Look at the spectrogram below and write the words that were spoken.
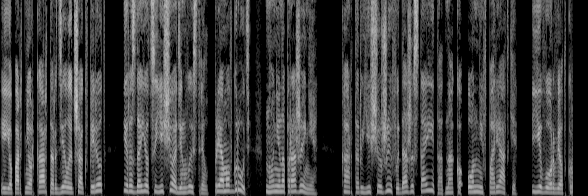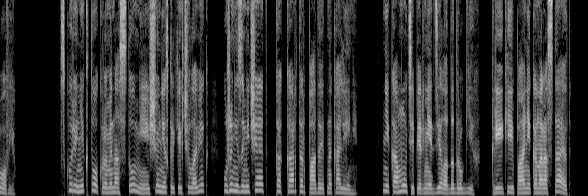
Ее партнер Картер делает шаг вперед, и раздается еще один выстрел, прямо в грудь, но не на поражение. Картер еще жив и даже стоит, однако он не в порядке, его рвет кровью. Вскоре никто, кроме нас с и еще нескольких человек, уже не замечает, как Картер падает на колени. Никому теперь нет дела до других. Крики и паника нарастают,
